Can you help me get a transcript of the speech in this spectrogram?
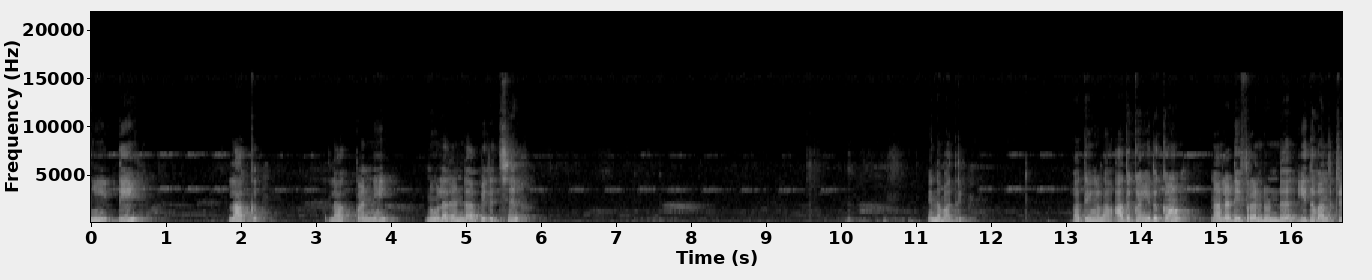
நீட்டி லாக்கு லாக் பண்ணி நூலை ரெண்டாக பிரித்து இந்த மாதிரி. பார்த்தீங்களா அதுக்கும் இதுக்கும் நல்ல டிஃப்ரெண்ட் உண்டு. இது வந்துட்டு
